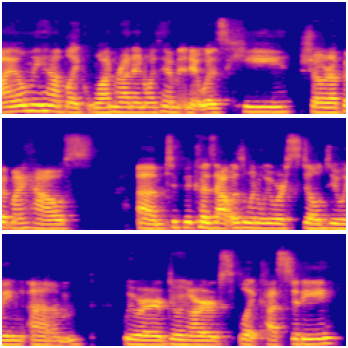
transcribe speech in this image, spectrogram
I only had like one run in with him and it was he showed up at my house um to because that was when we were still doing um we were doing our split custody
